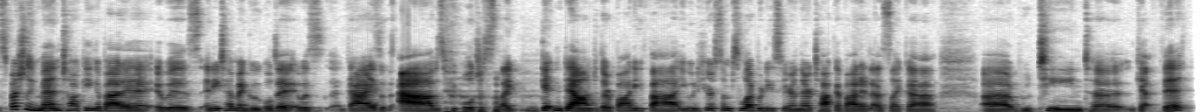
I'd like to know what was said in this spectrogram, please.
especially men talking about it. It was anytime I Googled it, it was guys with abs, people just like getting down to their body fat. You would hear some celebrities here and there talk about it as like a, a routine to get fit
